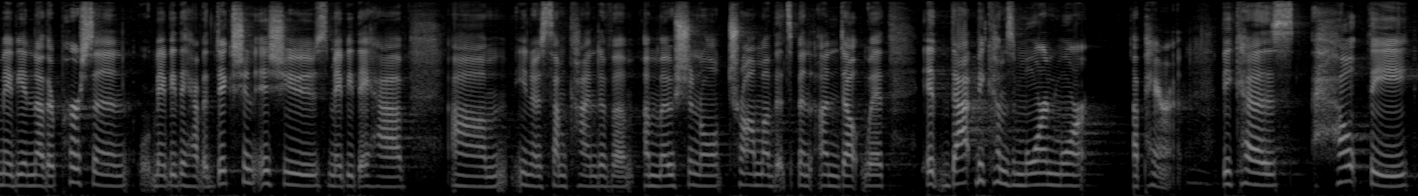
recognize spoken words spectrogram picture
maybe another person, or maybe they have addiction issues, maybe they have, um, you know, some kind of a emotional trauma that's been undealt with. It that becomes more and more apparent because healthy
